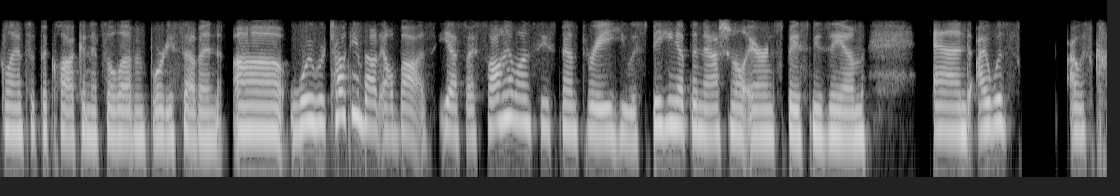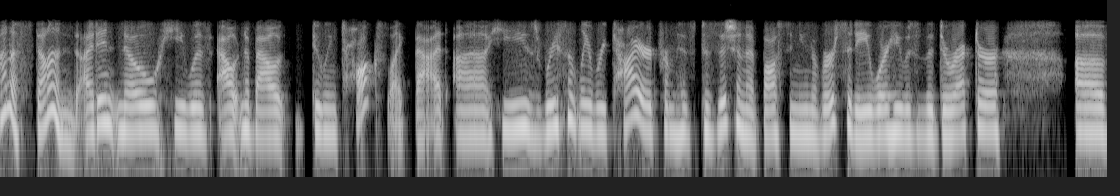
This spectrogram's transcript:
glance at the clock and it's 11:47, uh, we were talking about Elbaz. Yes, I saw him on C-SPAN three. He was speaking at the National Air and Space Museum, and I was I was kind of stunned. I didn't know he was out and about doing talks like that. Uh, he's recently retired from his position at Boston University, where he was the director of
